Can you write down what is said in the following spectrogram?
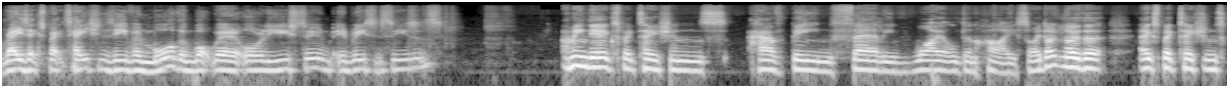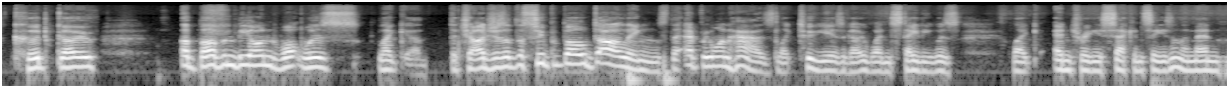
raise expectations even more than what we're already used to in, in recent seasons? I mean, the expectations have been fairly wild and high. So I don't know that expectations could go above and beyond what was like uh, the charges of the Super Bowl darlings that everyone has, like two years ago when Staley was like entering his second season. And then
